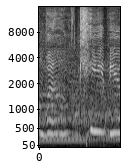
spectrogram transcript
Sing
